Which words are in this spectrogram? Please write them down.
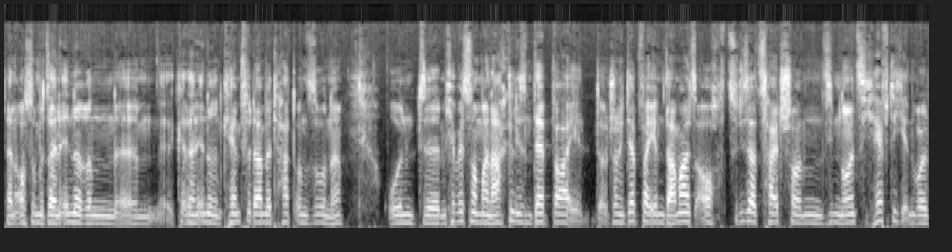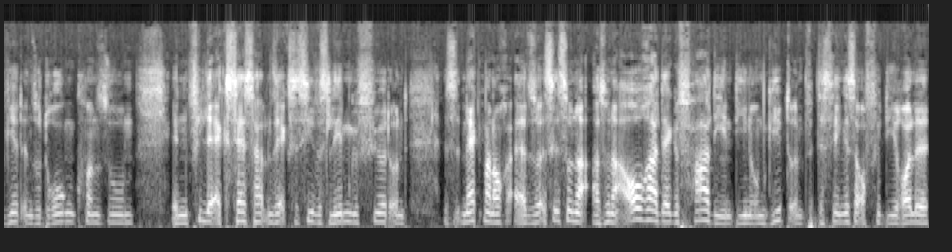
dann auch so mit seinen inneren, ähm, seinen inneren Kämpfe damit hat und so, ne? Und ähm, ich habe jetzt nochmal nachgelesen, Depp war, Johnny Depp war eben damals auch zu dieser Zeit schon 97 heftig involviert in so Drogenkonsum, in viele Exzesse, hatten sie exzessives Leben geführt und es merkt man auch, also es ist so eine, so eine Aura der Gefahr, die, die ihn umgibt und deswegen ist er auch für die Rolle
